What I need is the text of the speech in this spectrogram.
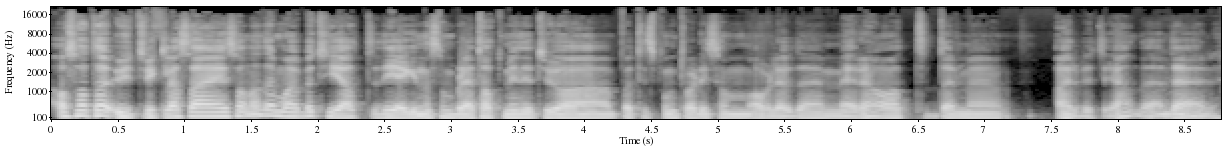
Også at det har utvikla seg sånn, det må jo bety at de eggene som ble tatt med inn i tua på et tidspunkt, var de som overlevde mer, og at dermed arvet Ja, det, det er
